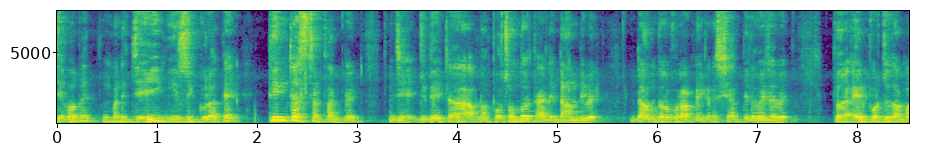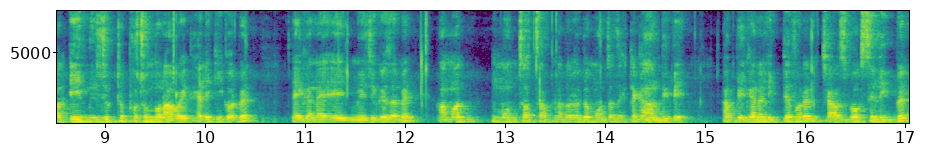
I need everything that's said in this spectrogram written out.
যেভাবে মানে যেই মিউজিকগুলোতে তিনটা স্টার থাকবে, যে যদি এটা আপনার পছন্দ হয়, তাহলে ডান দিবেন। ডান দেওয়ার পর আপনি এখানে শেয়ার দিলে হয়ে যাবে। তো এরপর যদি আমার এই মিউজিকটা পছন্দ না হয়, তাহলে কি করবেন? এখানে এই মিউজিকে যাবেন। আমার মন চাচ্ছে আপনাদের হয়তো মন চাচ্ছে একটা গান দিতে। আপনি এখানে লিখতে পারেন চার্জ বক্সে লিখবেন।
